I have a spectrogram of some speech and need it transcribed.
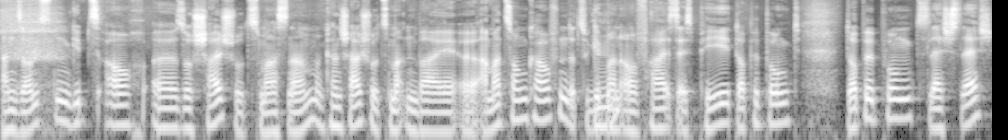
Ansonsten gibt es auch äh, so Schallschutzmaßnahmen. Man kann Schallschutzmatten bei äh, Amazon kaufen. Dazu geht Mhm. man auf hssp Doppelpunkt Doppelpunkt slash slash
